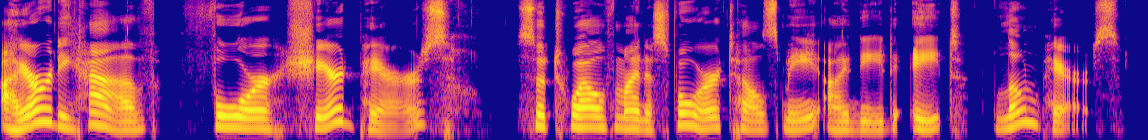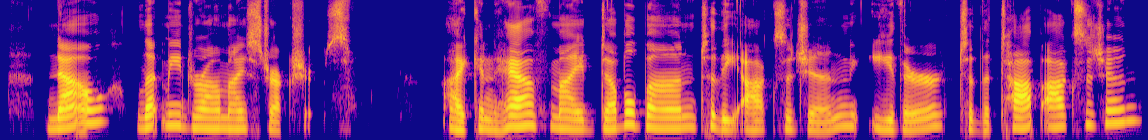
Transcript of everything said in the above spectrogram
I already have four shared pairs, so 12 minus 4 tells me I need 8 lone pairs. Now let me draw my structures. I can have my double bond to the oxygen either to the top oxygen,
